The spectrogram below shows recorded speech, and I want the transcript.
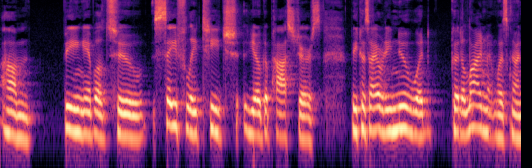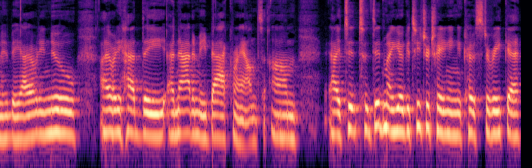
um, being able to safely teach yoga postures because I already knew what good alignment was going to be. I already knew, I already had the anatomy background. Um, I did, did my yoga teacher training in Costa Rica,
